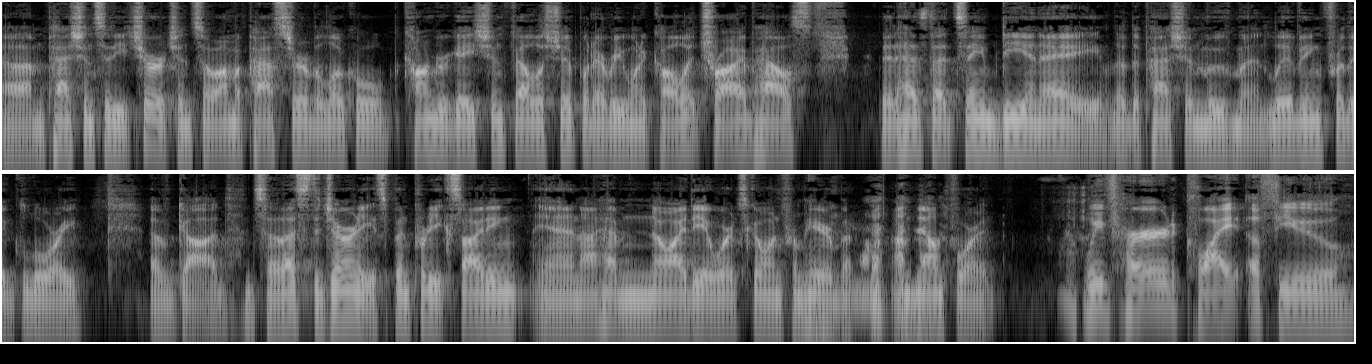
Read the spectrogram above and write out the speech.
um, Passion City Church. And so I'm a pastor of a local congregation, fellowship, whatever you want to call it, tribe house that has that same DNA of the passion movement, living for the glory of God. And so that's the journey. It's been pretty exciting, and I have no idea where it's going from here, but I'm, I'm down for it. We've heard quite a few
